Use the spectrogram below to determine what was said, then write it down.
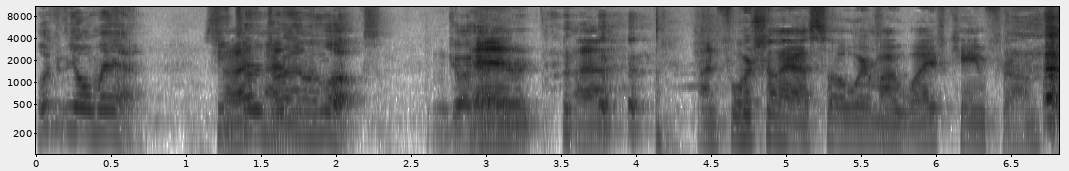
"Look at the old man." He So turns I- around and looks. Go ahead, And Eric. uh, unfortunately, I saw where my wife came from,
